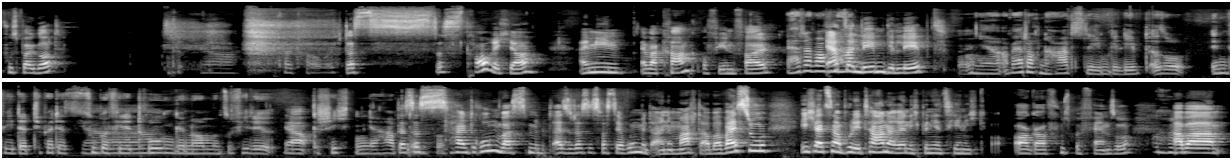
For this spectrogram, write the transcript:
Fußballgott. Ja, voll traurig. Das, das ist traurig, ja. I mean, er war krank, auf jeden Fall. Er hat aber auch Er hat ein sein Leben gelebt. Ja, aber er hat auch ein hartes Leben gelebt. Also irgendwie, der Typ hat jetzt Ja. super viele Drogen genommen und so viele Ja. Geschichten gehabt. Das ist so. halt Ruhm, was mit, also das ist, was der Ruhm mit einem macht. Aber weißt du, ich als Napolitanerin, ich bin jetzt hier nicht orga Fußballfan so, Mhm. aber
